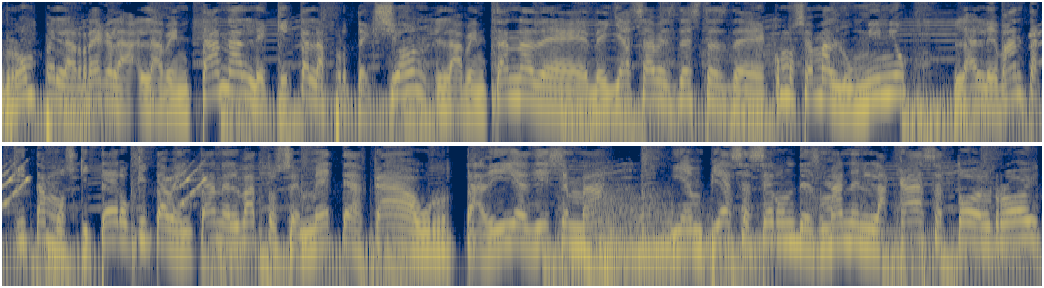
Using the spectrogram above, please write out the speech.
Rompe la regla, la ventana, le quita la protección, la ventana de, ya sabes, de estas de, ¿cómo se llama? Aluminio, la levanta, quita mosquitero, quita ventana, el vato se mete acá a hurtadillas, dicen, va, y empieza a hacer un desmán en la casa, todo el rollo.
